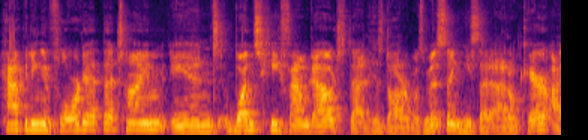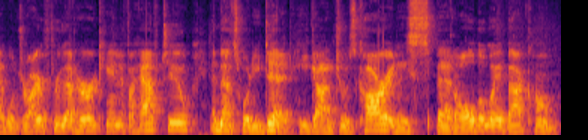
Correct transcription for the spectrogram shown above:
happening in Florida at that time. And once he found out that his daughter was missing, he said, I don't care. I will drive through that hurricane if I have to. And that's what he did. He got into his car and he sped all the way back home.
